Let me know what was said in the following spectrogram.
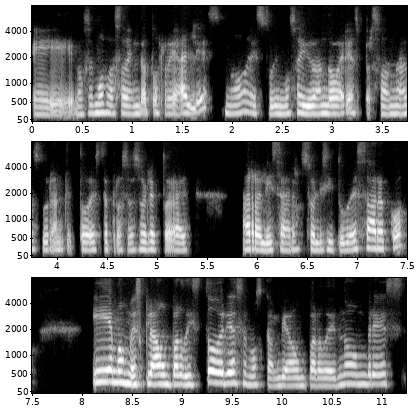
eh, nos hemos basado en datos reales, ¿no? Estuvimos ayudando a varias personas durante todo este proceso electoral a realizar solicitudes ARCO, y hemos mezclado un par de historias, hemos cambiado un par de nombres,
